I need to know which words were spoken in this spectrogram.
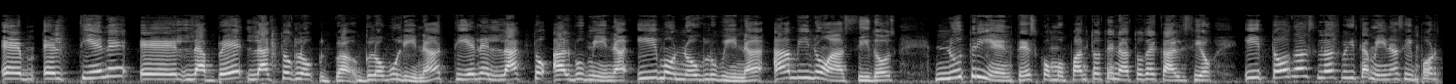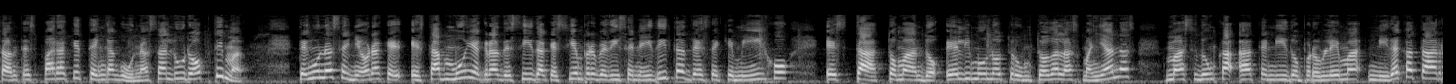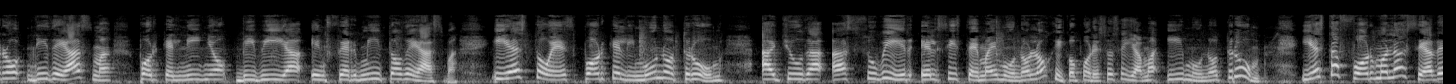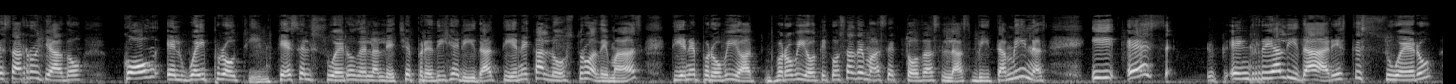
Em, él tiene eh, la B-lactoglobulina, tiene lactoalbumina y monoglobina, aminoácidos, nutrientes como pantotenato de calcio y todas las vitaminas importantes para que tengan una salud óptima. Tengo una señora que está muy agradecida, que siempre me dice, Neidita, desde que mi hijo está tomando el inmunotrum todas las mañanas, más nunca ha tenido problema ni de catarro ni de asma, porque el niño vivía enfermito de asma. Y esto es porque el inmunotrum ayuda a subir el sistema inmunológico por eso se llama Immunotrum. Y esta fórmula se ha desarrollado con el whey protein, que es el suero de la leche predigerida, tiene calostro además, tiene probióticos además de todas las vitaminas. Y es, en realidad, este suero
